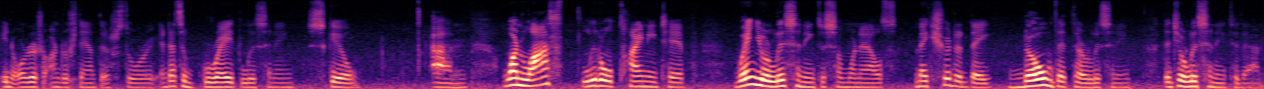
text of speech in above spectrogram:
in order to understand their story. And that's a great listening skill. Um, one last little tiny tip when you're listening to someone else, make sure that they know that they're listening that you're listening to them.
